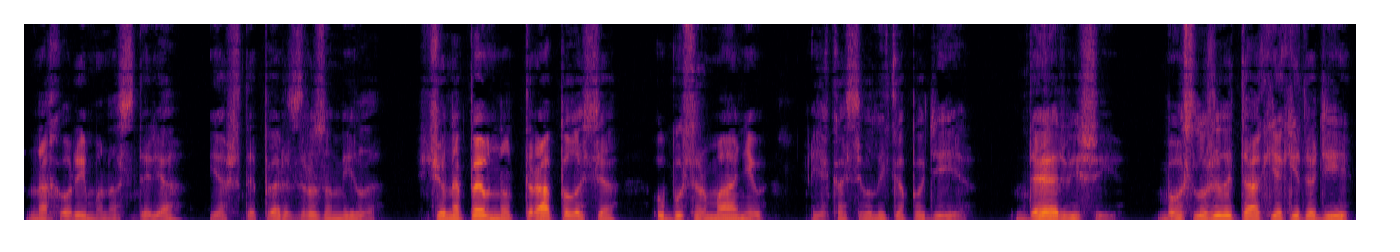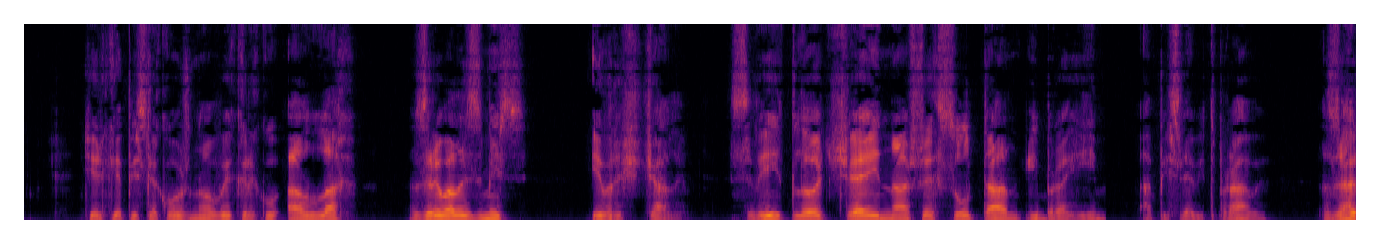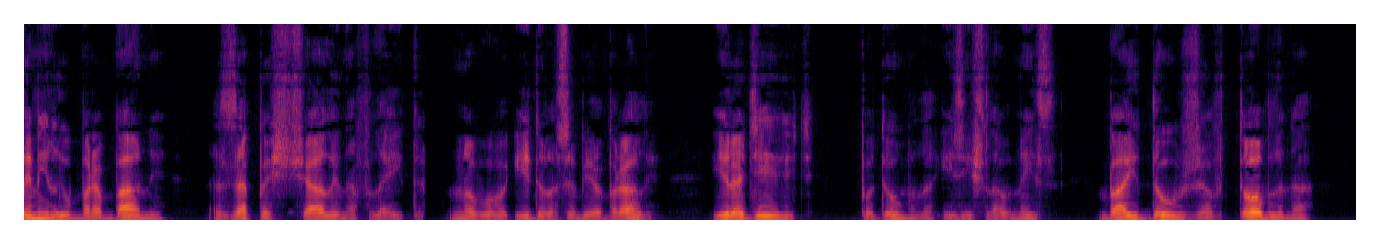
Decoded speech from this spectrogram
на хори монастиря і аж тепер зрозуміла, що, напевно, трапилося у бусурманів якась велика подія. Дервіші богослужили так, як і тоді, тільки після кожного викрику Аллах зривались з місць і врещали. Світло очей наших султан Ібрагім. А після відправи загриміли в барабани, запещали на флейтах. Нового ідола собі обрали і радіють, подумала і зійшла вниз, байдужа, втомлена,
